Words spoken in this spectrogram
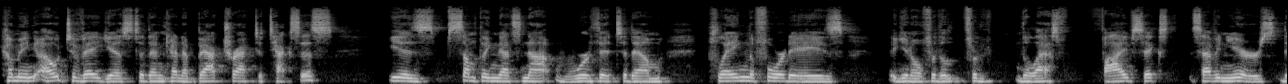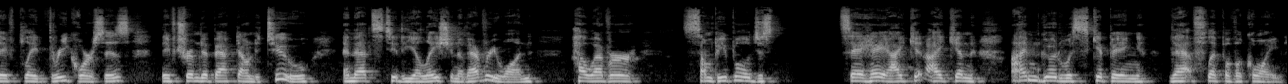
coming out to Vegas to then kind of backtrack to Texas is something that's not worth it to them. Playing the four days, you know, for the for the last five, six, seven years, they've played three courses. They've trimmed it back down to two, and that's to the elation of everyone. However, some people just say, "Hey, I can, I can, I'm good with skipping that flip of a coin,"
